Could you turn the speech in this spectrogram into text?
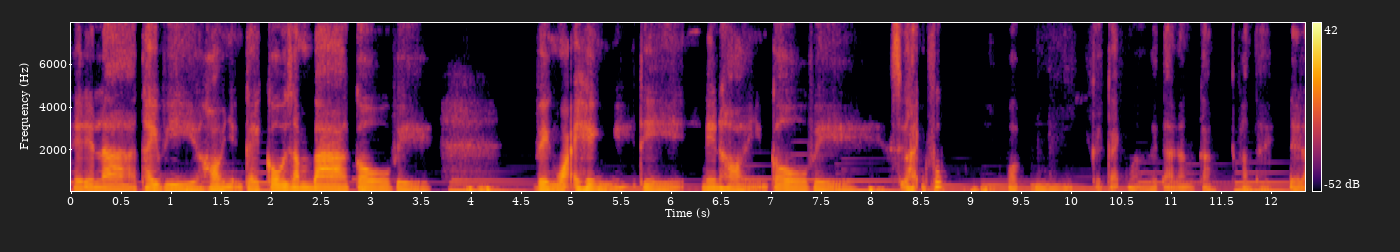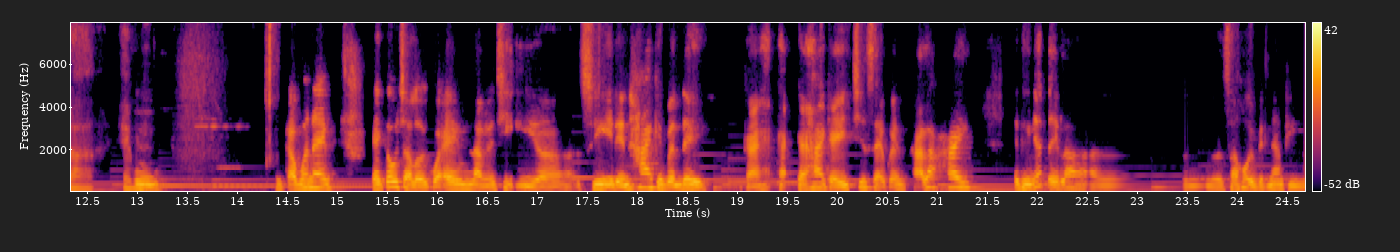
Thế nên là thay vì hỏi những cái câu dăm ba câu về về ngoại hình ý, thì nên hỏi những câu về sự hạnh phúc hoặc cái cách mà người ta đang cảm cảm thấy. Đấy là em ừ. cảm ơn em. Cái câu trả lời của em làm cho chị uh, suy nghĩ đến hai cái vấn đề cái, cái hai cái chia sẻ của em khá là hay. Cái thứ nhất đấy là ừ, xã hội Việt Nam thì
